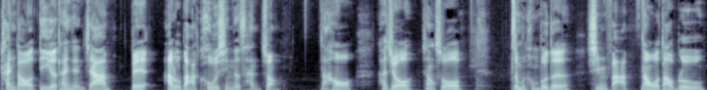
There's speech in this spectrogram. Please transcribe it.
看到第一个探险家被阿鲁巴酷刑的惨状，然后他就想说：这么恐怖的刑罚，那我倒不如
